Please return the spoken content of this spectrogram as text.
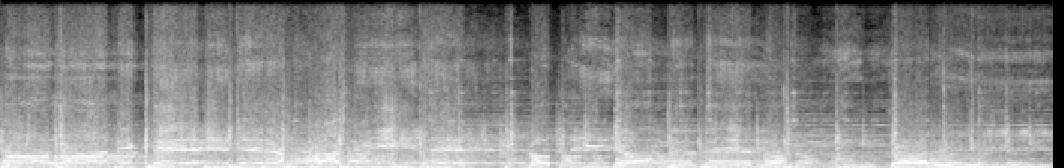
માળાની કેડીને હાલી રે નોતી જમે વેલો તારી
